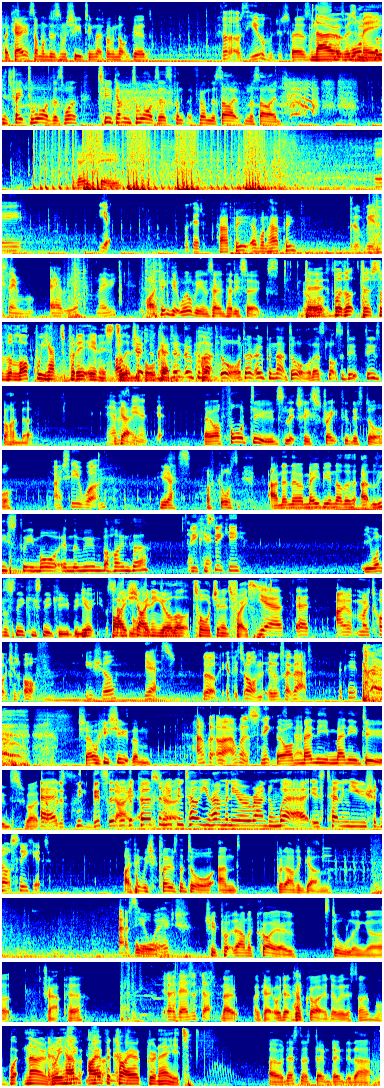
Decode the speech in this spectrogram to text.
Okay, someone did some shooting. That's probably not good. I thought that was you who just. There's No, it was one me. Coming straight towards. us. one, two coming towards us from from the side. From the side. There's only two. Okay. Yeah. We're good. Happy? Everyone happy? But it'll be in the same area, maybe. I think it will be in zone 36. The, but the, the, so the lock we have to put it in is still oh, in shit, the bulkhead. Don't open hub. that door. Don't open that door. There's lots of dudes behind it. They haven't Okay. seen it yet. There are four dudes literally straight through this door. I see one. Yes, of course. And then there are maybe another, at least three more in the room behind there. Sneaky, Okay. sneaky. You want to sneaky sneaky the You, by shining your little torch in its face. Yeah, uh, I my torch is off. you sure? Yes. Look, if it's on, it looks like that. Okay. Shall we shoot them? I'm going. I'm going to sneak. There this are guy. many, many dudes right Uh, I'm there. going to sneak this The, the, guy. the and person who can tell you how many are around and where is telling you you should not sneak it. I think we should close the door and put out a gun. As you wish. Should we put down a cryo stalling uh, trap here? Oh, there's a gun. No. Okay. We don't have cryo, do we, this time? Or... What? No, we have. I have a cryo grenade. Oh, that's not. Don't don't do that.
